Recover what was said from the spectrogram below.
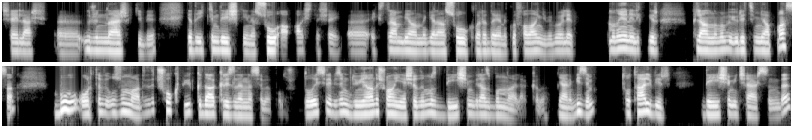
şeyler e, ürünler gibi ya da iklim değişikliğine su işte şey e, ekstrem bir anda gelen soğuklara dayanıklı falan gibi böyle buna yönelik bir planlama ve üretim yapmazsan bu orta ve uzun vadede çok büyük gıda krizlerine sebep olur. Dolayısıyla bizim dünyada şu an yaşadığımız değişim biraz bununla alakalı. Yani bizim total bir değişim içerisinde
